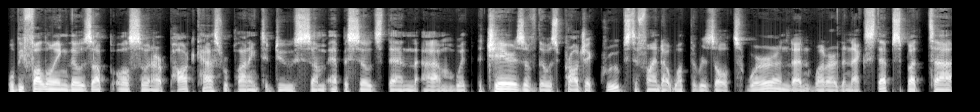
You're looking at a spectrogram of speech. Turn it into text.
we'll be following those up also in our podcast. We're planning to do some episodes then um, with the chairs of those project groups to find out what the results were and then what are the next steps. But uh,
